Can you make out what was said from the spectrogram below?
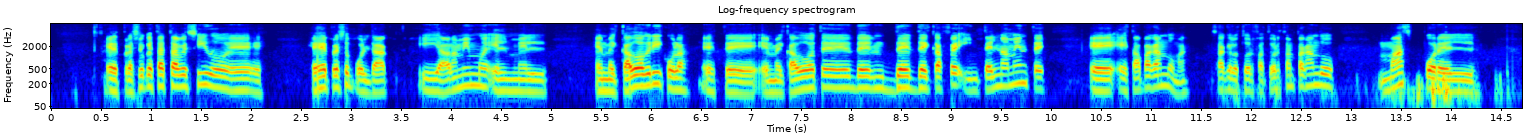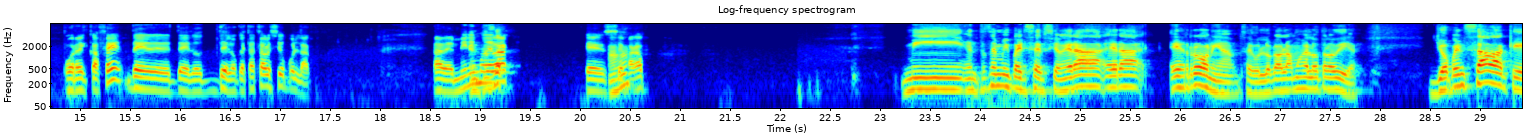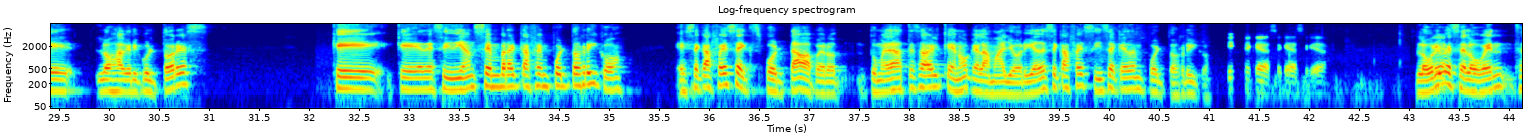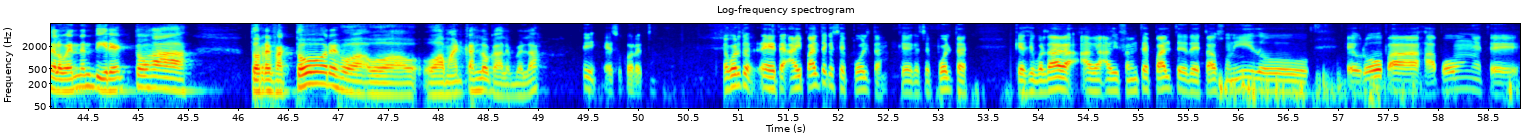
el precio que está establecido es, el precio por DAC. Y ahora mismo el, el, mercado agrícola, este, el mercado este del, café internamente eh, está pagando más. O sea que los torrefactores están pagando más por el, por el café de, lo, que está establecido por DAC. A ver, mínimo de DAC que se paga. Mi, entonces mi percepción era, era errónea, según lo que hablamos el otro día. Yo pensaba que los agricultores que, decidían sembrar café en Puerto Rico, ese café se exportaba, pero tú me dejaste saber que no, que la mayoría de ese café sí se queda en Puerto Rico. Sí, se queda, se queda, se queda. Lo único que se lo, ven, se lo venden directos a torrefactores o a, marcas locales, ¿verdad? Sí, eso es correcto. Este, hay parte que se exporta, que, que se exporta que se exporta a, diferentes partes de Estados Unidos, Europa, Japón, este,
